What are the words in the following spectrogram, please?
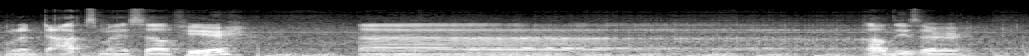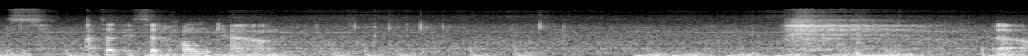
I'm gonna dox myself here. Uh, oh, these are. I thought it said hometown. Oh.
